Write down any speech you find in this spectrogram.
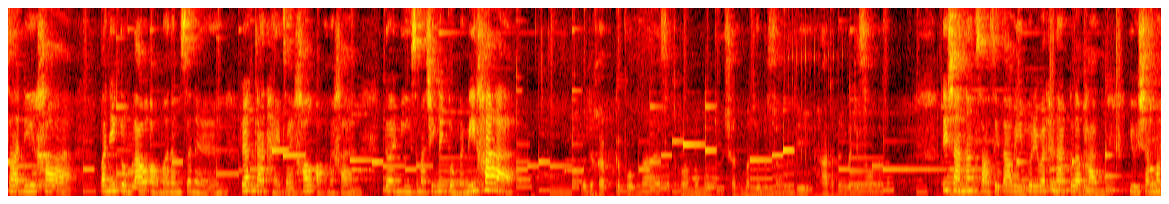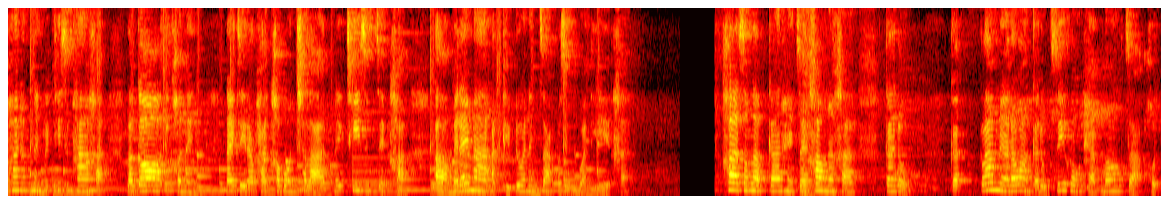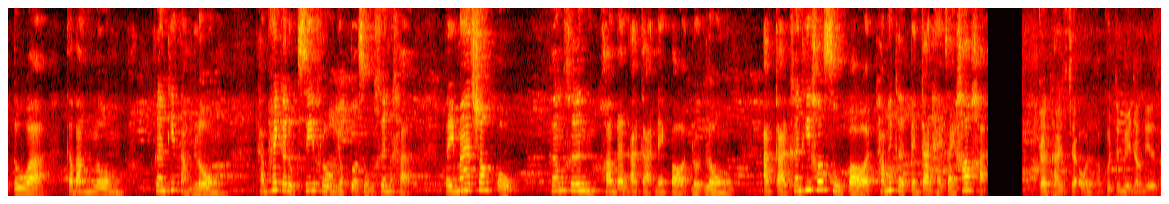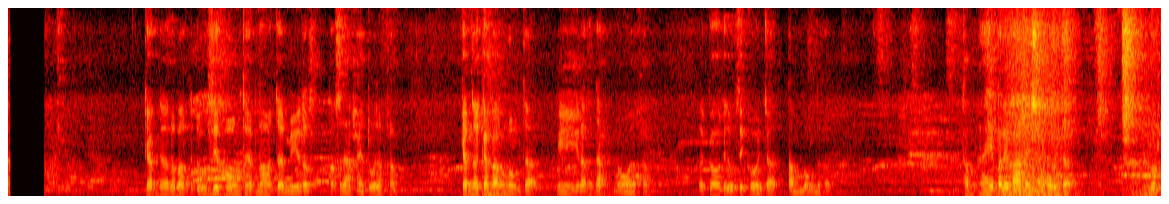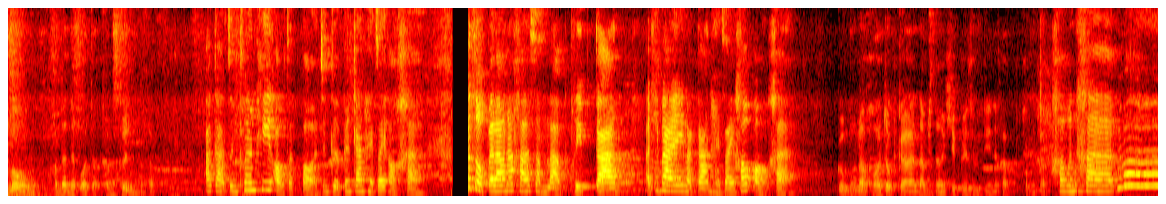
สวัสดีค่ะ วันนี้กลุ่มเราออกมานำเสนอ เรื่องการหายใจเข้าออกนะคะ โดยมีสมาชิกในกลุ่มดังนี้ค่ะ สวัสดีครับกับผมนายสัตพรพรหมบุตรอยู่ชั้นมัธยมศึกษาปีที่5ทับหนึ่งและที่สองนะครับ ดิฉันนางสาวสีตาวีภูริวัฒนากุลพัฒน์อยู่ชั้นม5ทับหนึ่งเลขที่ 15 ค่ะ แล้วก็อีกคนหนึ่งนายจิรพัฒน์ขบวนฉลาดเลขที่ 17 ค่ะเอ่อไม่ได้มาอัดคลิปด้วยเนื่องจากประสบอุบัติเหตุค่ะ ค่ะสำหรับการหายใจเข้านะคะ กระดูกกกล้ามเนื้อระหว่างกระดูกซี่โครงแถบนอกจะหดตัว กระบังลม เคลื่อนที่ต่ำลงทำให้กระดูกซี่โครงยกตัวสูงขึ้นค่ะ ปริมาตรช่องอก เพิ่มขึ้น ความดันอากาศในปอดลดลง อากาศเคลื่อนที่เข้าสู่ปอดทำให้เกิดเป็นการหายใจเข้าค่ะ การหายใจออกนะครับก็จะมีดังนี้นะครับกล้ามเนื้อระหว่างกระดูกซี่โครงแถบนอกจะมีลักษณะคลายตัวนะครับ กล้ามเนื้อกระบังลมจะมีลักษณะงอนะครับ แล้วก็กระดูกซี่โครงจะต่ำลงนะครับทำให้ปริมาตรในช่องอกจะลดลง ความดันในปอดจะเพิ่มขึ้นนะครับ อากาศจึงเคลื่อนที่ออกจากปอดจึงเกิดเป็นการหายใจออกค่ะ ก็จบไปแล้วนะคะสำหรับคลิปการอธิบายหลักการหายใจเข้าออกค่ะ กลุ่มพวกเราขอจบการนำเสนอคลิปเพียงเท่านี้นะครับ ขอบคุณครับ ขอบคุณค่ะ บ๊ายบาย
